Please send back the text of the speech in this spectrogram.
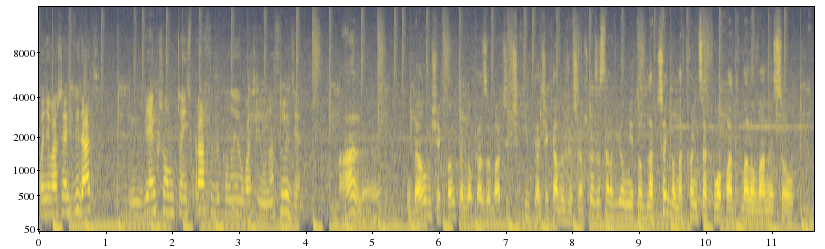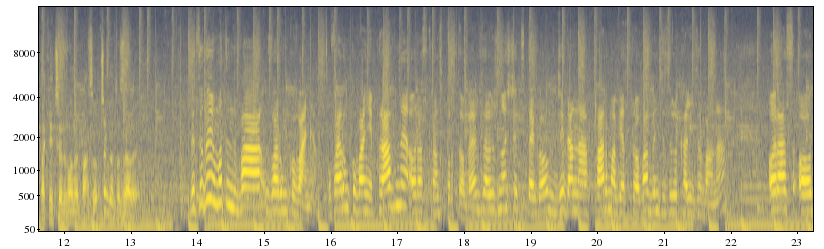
Ponieważ jak widać, większą część pracy wykonują właśnie u nas ludzie. Ale udało mi się kątem oka zobaczyć kilka ciekawych rzeczy. Na przykład zastanowiło mnie to, dlaczego na końcach łopat malowane są takie czerwone pasy. Od czego to zależy? Decydują o tym dwa uwarunkowania. Uwarunkowanie prawne oraz transportowe, w zależności od tego, gdzie dana farma wiatrowa będzie zlokalizowana oraz od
